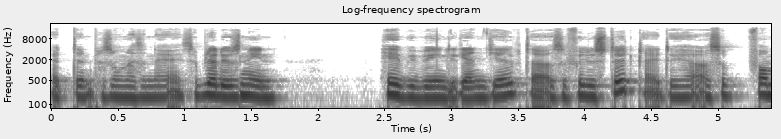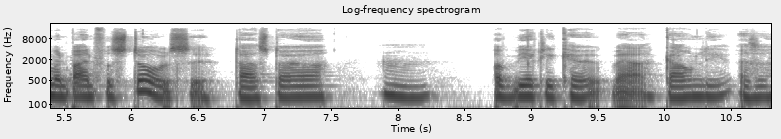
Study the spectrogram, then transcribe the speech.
at den person er så nær. Så bliver det jo sådan en, hey, vi vil egentlig gerne hjælpe dig, og selvfølgelig støtte dig i det her, og så får man bare en forståelse, der er større, mm. og virkelig kan være gavnlig. Altså.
